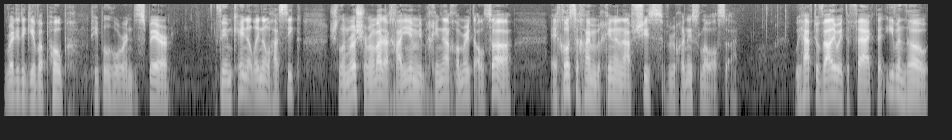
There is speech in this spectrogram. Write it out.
ready to give up hope, people who are in despair. שלם ראש רמת החיים מבחינה חומרית עלסה, איכות החיים מבחינה נפשיס ורוחניס לא עלסה. We have to evaluate the fact that even though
